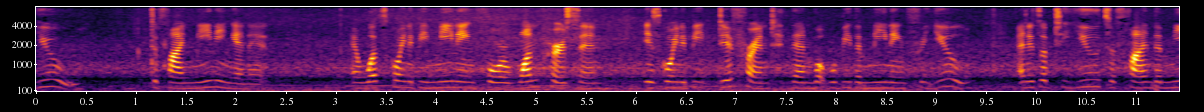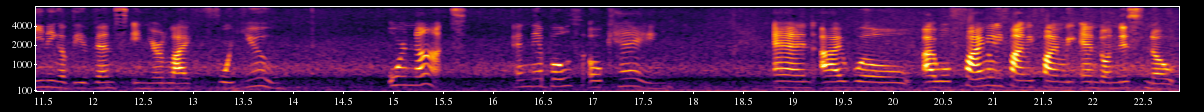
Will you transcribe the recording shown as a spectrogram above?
you to find meaning in it. And what's going to be meaning for one person is going to be different than what will be the meaning for you. And it's up to you to find the meaning of the events in your life for you or not and they're both okay. And I will I will finally finally finally end on this note.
